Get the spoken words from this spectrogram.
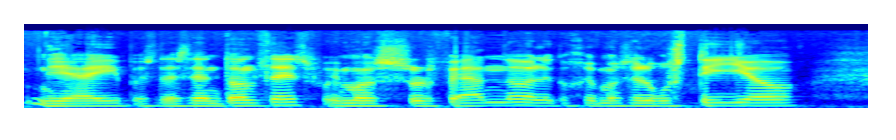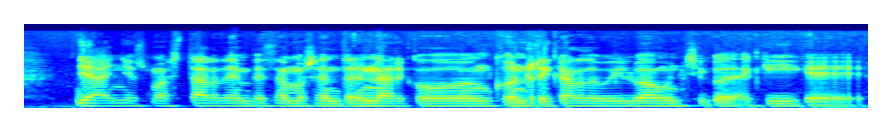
Y ahí, pues desde entonces fuimos surfeando, le cogimos el gustillo. Ya años más tarde empezamos a entrenar con, con Ricardo Bilbao, un chico de aquí que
